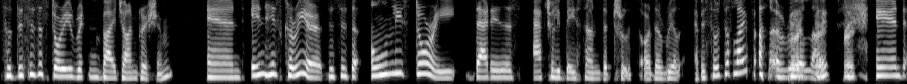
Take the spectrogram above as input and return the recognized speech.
So this is a story written by John Grisham. And in his career, this is the only story that is actually based on the truth or the real episodes of life, real right, life. Right, right. And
